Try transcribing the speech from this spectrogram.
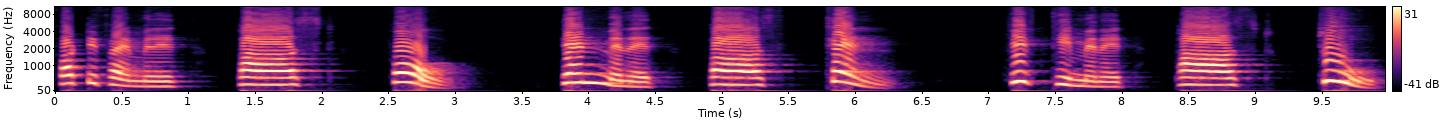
45 minutes past 4. 10 minutes past 10. 50 minutes past 2.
